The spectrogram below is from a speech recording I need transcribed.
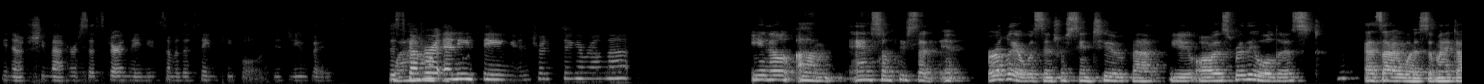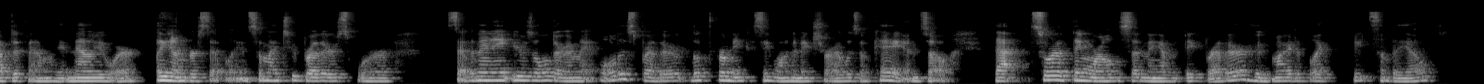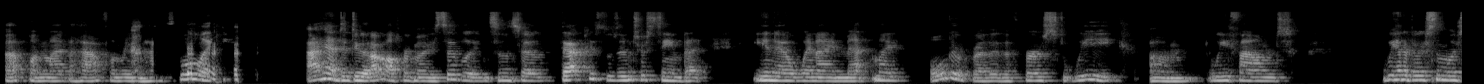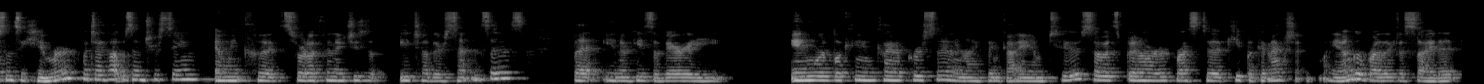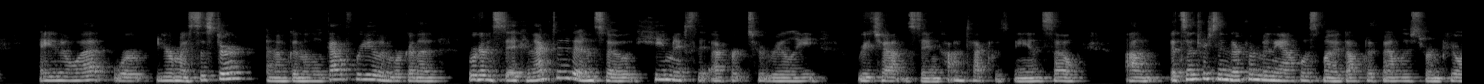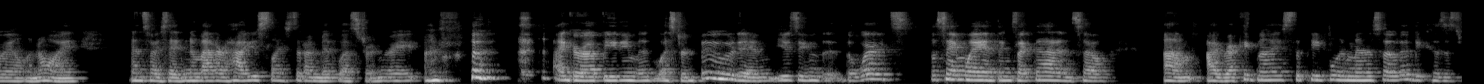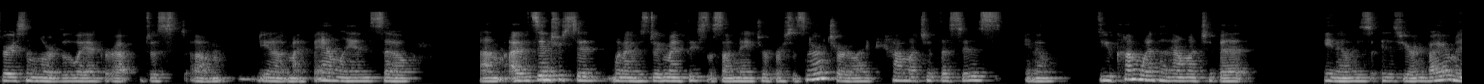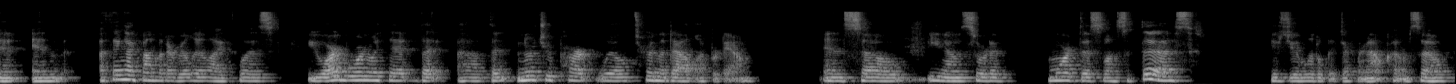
you know, she met her sister and they knew some of the same people. Did you guys discover wow. anything interesting around that? You know, um, and something said earlier was interesting too about you always were the oldest, as I was in my adopted family, and now you were a younger sibling. So my two brothers were seven and eight years older, and my oldest brother looked for me because he wanted to make sure I was okay. And so that sort of thing where all of a sudden I have a big brother who might have like beat somebody else up on my behalf when we were in high school, like I had to do it all for my siblings. And so that piece was interesting, but you know, when I met my older brother the first week, um, we found we had a very similar sense of humor, which I thought was interesting, and we could sort of finish each other's sentences. But you know, he's a very inward looking kind of person, and I think I am too. So it's been harder for us to keep a connection. My younger brother decided, hey, you know what? We're you're my sister, and I'm going to look out for you, and we're gonna we're going to stay connected. And so he makes the effort to really reach out and stay in contact with me. And so um, it's interesting. They're from Minneapolis. My adoptive family's from Peoria, Illinois. And so I say, no matter how you slice it, I'm Midwestern, right? I grew up eating Midwestern food and using the, the words the same way and things like that. And so um, I recognize the people in Minnesota because it's very similar to the way I grew up, just, um, you know, in my family. And so um, I was interested when I was doing my thesis on nature versus nurture, like how much of this is, you know, do you come with and how much of it, you know, is, is your environment. And a thing I found that I really liked was you are born with it, but uh, the nurture part will turn the dial up or down. And so, you know, sort of more of this, less of this gives you a little bit different outcome. So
